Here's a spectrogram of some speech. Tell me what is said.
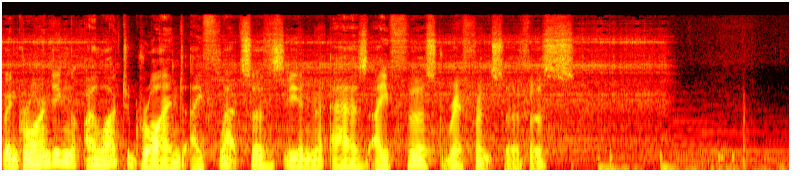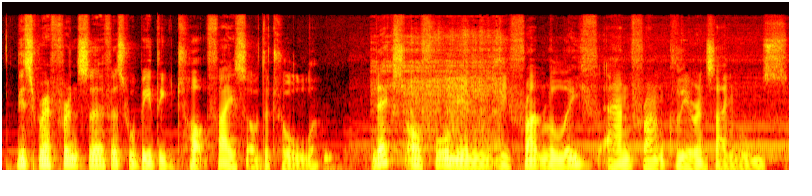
When grinding, I like to grind a flat surface in as a first reference surface. This reference surface will be the top face of the tool. Next I'll form in the front relief and front clearance angles.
